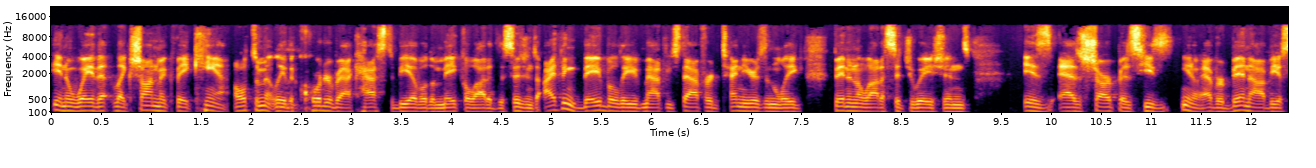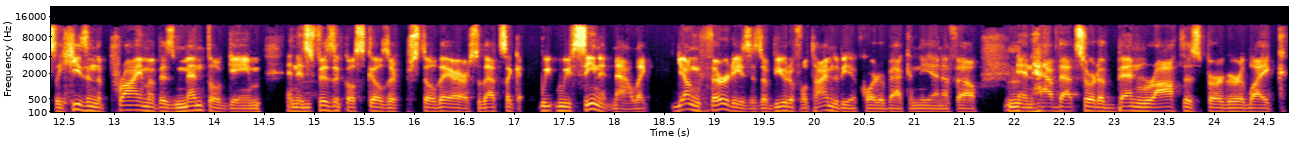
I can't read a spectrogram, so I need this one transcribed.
in a way that like Sean McVay can't. Ultimately, the mm. quarterback has to be able to make a lot of decisions. I think they believe Matthew Stafford, 10 years in the league, been in a lot of situations, is as sharp as he's you know ever been obviously. He's in the prime of his mental game and his physical skills are still there. So that's like we, we've seen it now. Like young 30s is a beautiful time to be a quarterback in the NFL mm. and have that sort of Ben Roethlisberger like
